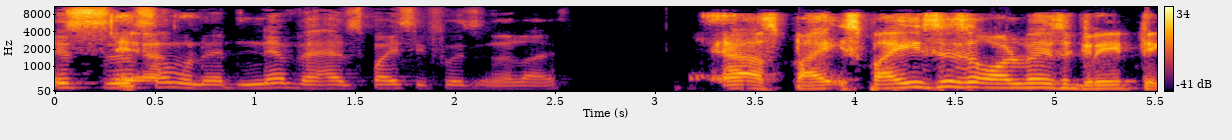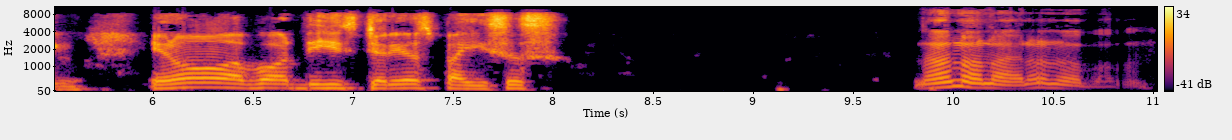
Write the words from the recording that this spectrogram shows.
It's uh, Yeah. someone who had never had spicy foods in her life. Yeah, spice spice is always a great thing. You know about the history of spices. No, no, no, I don't know about them.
